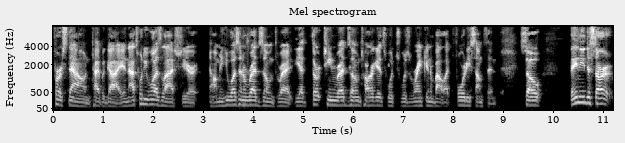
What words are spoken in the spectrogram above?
first down type of guy. And that's what he was last year. I mean, he wasn't a red zone threat. He had 13 red zone targets, which was ranking about like 40 something. So they need to start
